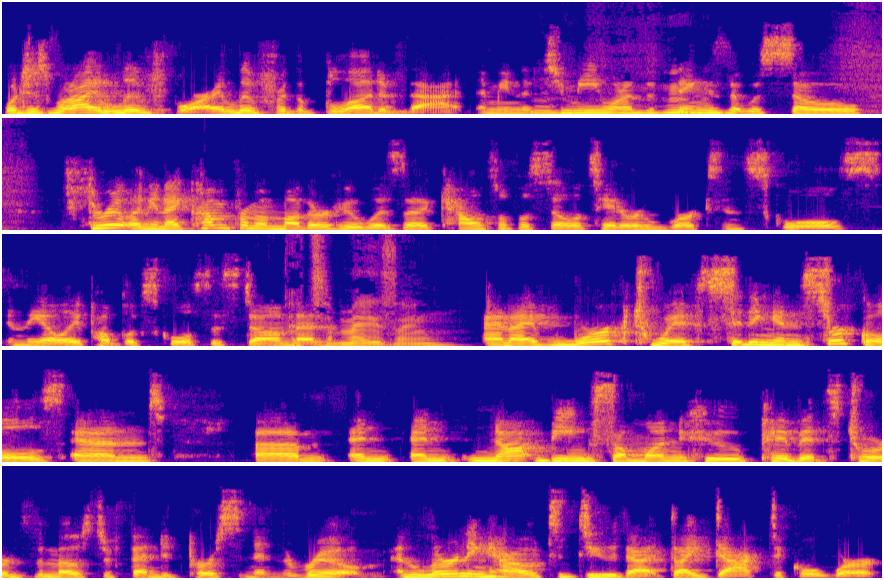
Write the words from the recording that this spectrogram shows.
which is what I live for. I live for the blood of that. I mean, to me, one of the mm-hmm. things that was so thrill. I mean, I come from a mother who was a council facilitator who works in schools in the LA public school system. That's and, amazing. And I've worked with sitting in circles and um, and and not being someone who pivots towards the most offended person in the room and learning how to do that didactical work.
